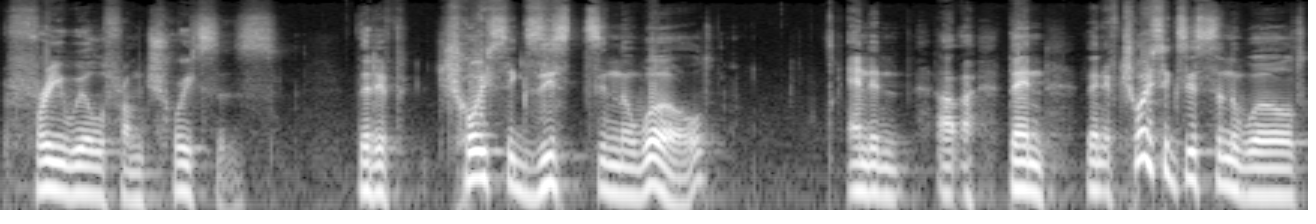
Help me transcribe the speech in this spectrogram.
free will from choices. That if choice exists in the world, and in uh, uh, then then if choice exists in the world,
